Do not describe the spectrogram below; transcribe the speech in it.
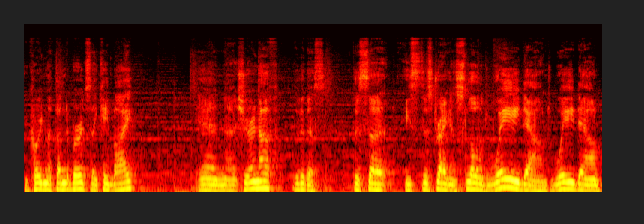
recording the Thunderbirds. They came by, and uh, sure enough, look at this. This uh, this dragon slowed way down, way down,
